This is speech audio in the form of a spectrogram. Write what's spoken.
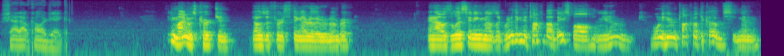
Shout out caller Jake. I think mine was Kurkjian. That was the first thing I really remember. And I was listening and I was like, when are they going to talk about baseball? And, you know, I want to hear them talk about the Cubs. And then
